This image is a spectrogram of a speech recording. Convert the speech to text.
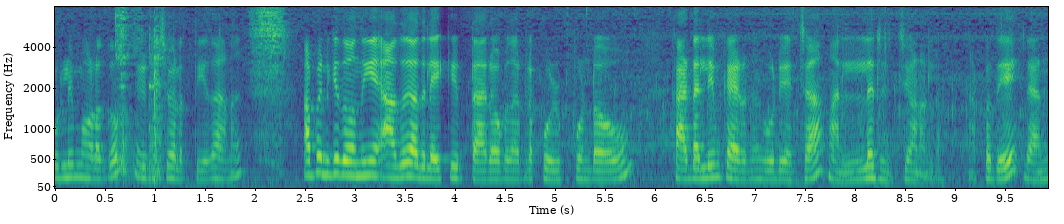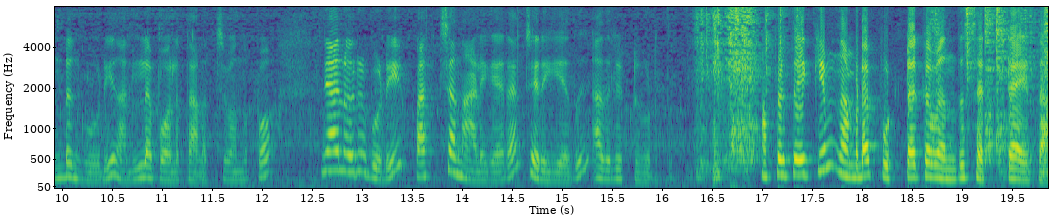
ഉള്ളിമുളകും ഇടിച്ചു ഒലത്തിയതാണ്. അപ്പോൾ എനിക്ക് തോന്നി അത് അതിലേക്ക് ഇട്ടാലോ? അപ്പോൾ നല്ല കൊഴുപ്പുണ്ടാവും. കടലയും കിഴങ്ങും കൂടി വെച്ചാൽ നല്ല രുചിയാണല്ലോ. അപ്പോൾ ഇതേ രണ്ടും കൂടി നല്ല പോലെ തിളച്ച് വന്നപ്പോൾ ഞാനൊരു പൊടി പച്ച നാളികേരം ചെറിയത് അതിലിട്ട് കൊടുത്തു. അപ്പോഴത്തേക്കും നമ്മുടെ പുട്ടൊക്കെ വെന്ത് സെറ്റായിട്ടാ.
